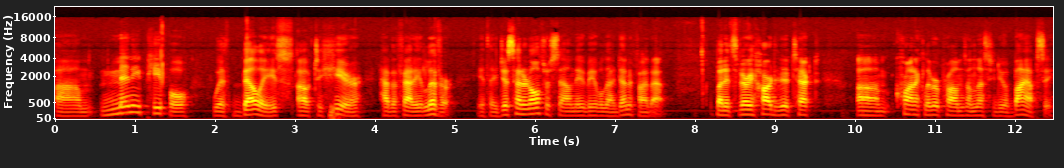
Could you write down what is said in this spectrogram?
Um, many people with bellies out to here have a fatty liver. If they just had an ultrasound, they'd be able to identify that. But it's very hard to detect um, chronic liver problems unless you do a biopsy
